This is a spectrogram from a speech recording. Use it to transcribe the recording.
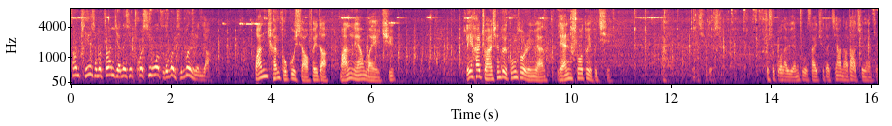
他们凭什么专捡那些戳心窝子的问题问人家？”完全不顾小飞的满脸委屈。李海转身对工作人员连说对不起：“哎，对不起，对不起，这是过来援助灾区的加拿大志愿者，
